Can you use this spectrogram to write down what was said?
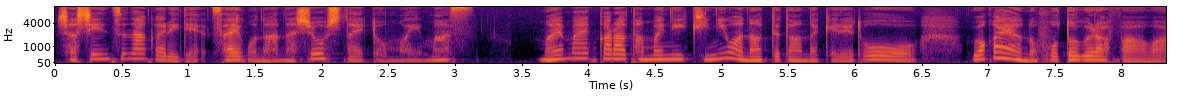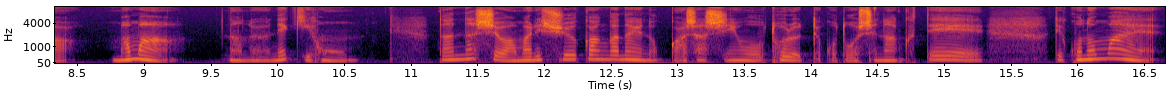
写真つながりで最後の話をしたいと思います。前々からたまに気にはなってたんだけれど、我が家のフォトグラファーはママなのよね、基本。旦那氏はあまり習慣がないのか写真を撮るってことをしなくて、で、この前、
